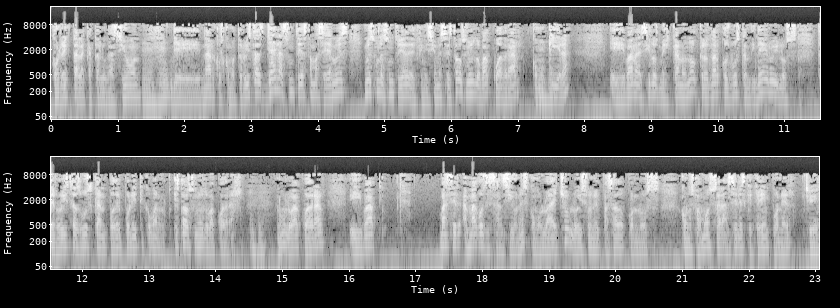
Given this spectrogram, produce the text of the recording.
correcta la catalogación de narcos como terroristas, ya el asunto ya está más allá, no es no es un asunto ya de definiciones. Estados Unidos lo va a cuadrar como quiera. Eh, van a decir los mexicanos, no, que los narcos buscan dinero y los terroristas buscan poder político. Bueno, Estados Unidos lo va a cuadrar, ¿no? Lo va a cuadrar y va va a ser amagos de sanciones, como lo ha hecho, lo hizo en el pasado con los con los famosos aranceles que quería imponer. Sí.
